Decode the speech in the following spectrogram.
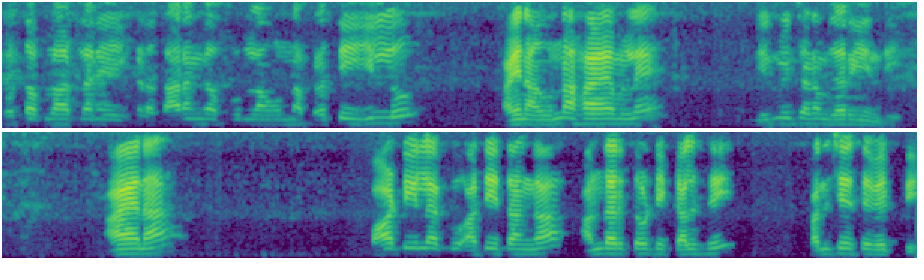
కొత్త ప్లాట్లనే ఇక్కడ సారంగపూర్లో ఉన్న ప్రతి ఇల్లు ఆయన ఉన్న హయాంలోనే నిర్మించడం జరిగింది. ఆయన పార్టీలకు అతీతంగా అందరితోటి కలిసి పనిచేసే వ్యక్తి.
